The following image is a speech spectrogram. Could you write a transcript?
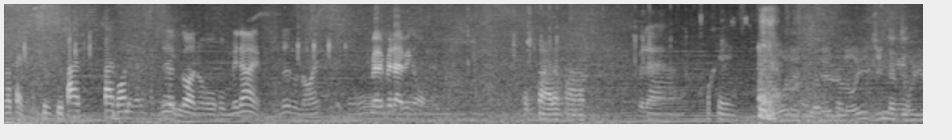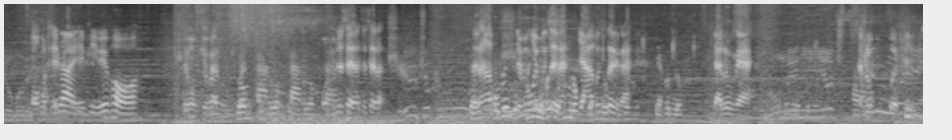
เราแตกถือถือใต้ใต้บอสเลยก็ได้ครับเลือกก่อนโอ้โหผมไม่ได้เลือดผมน้อยไม่ไม่ได้เป็นออกผมตายแล้วครับเวลาโอเคเพราะคนเทไม่ปได้เอพีไม่พอเดี๋ยวผมช่วยไปผมลงกลางลงกลางลงผกลามงจะเสร็จแล้วจะเสร็จแล้วเสร็จแล้วครับอย่าเพิ่งอย่าเพิ่งตื่นนะอย่าเพิ่งตื่นนะอย่าเพิ่งลุกอย่าลุกไงอย่าลุกเปิดเพลงไง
